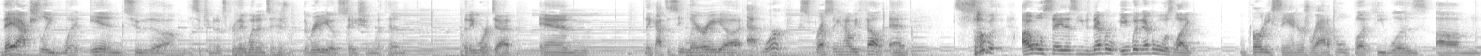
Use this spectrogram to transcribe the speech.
they actually went into the, um, the 60 Minutes crew. They went into his the radio station with him that he worked at, and they got to see Larry uh, at work expressing how he felt. And some, I will say this: he was never, he never was like Bernie Sanders radical, but he was, um,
